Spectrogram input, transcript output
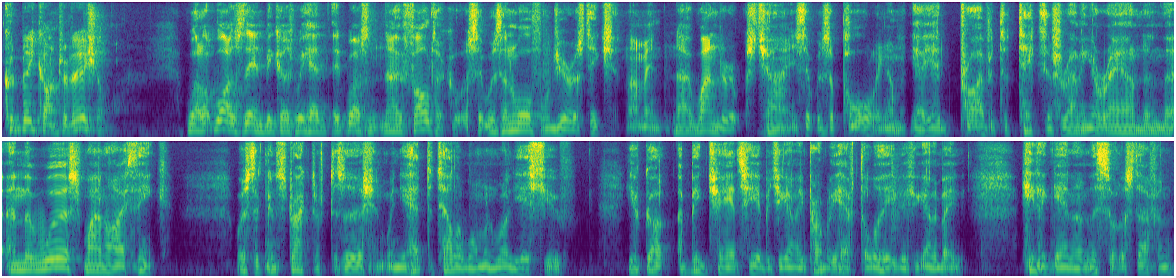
could be controversial. Well, it was then because we had, it wasn't no fault, of course. It was an awful jurisdiction. I mean, no wonder it was changed. It was appalling. I mean, yeah, you had private detectives running around. And the, and the worst one, I think, was the constructive desertion when you had to tell a woman, well, yes, you've, you've got a big chance here, but you're going to probably have to leave if you're going to be hit again and this sort of stuff. And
